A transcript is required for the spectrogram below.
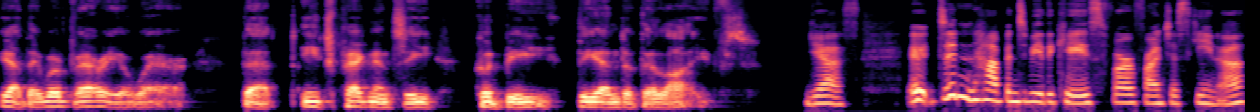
yeah, they were very aware that each pregnancy could be the end of their lives. Yes. It didn't happen to be the case for Franceschina.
